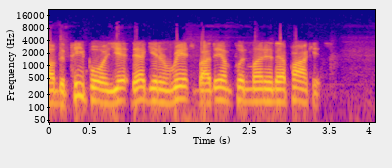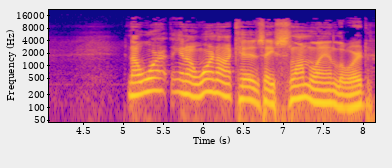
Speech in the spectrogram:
of the people, and yet they're getting rich by them putting money in their pockets. Now, War, you know, Warnock is a slum landlord,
